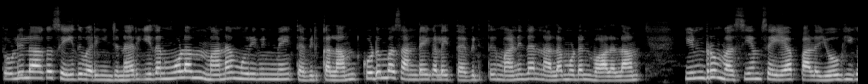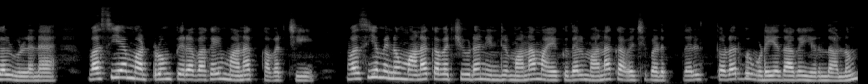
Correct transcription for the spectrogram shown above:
தொழிலாக செய்து வருகின்றனர். இதன் மூலம் மன முறிவின்மை தவிர்க்கலாம். குடும்ப சண்டைகளை தவிர்த்து மனிதன் நலமுடன் வாழலாம். இன்றும் வசியம் செய்ய பல யோகிகள் உள்ளன. வசியம் மற்றும் பிற வகை மனக்கவர்ச்சி. வசியம் என்னும் மனக்கவர்ச்சியுடன் இன்று மன மயக்குதல் மனக்கவர்ச்சிப்படுத்தல் தொடர்பு உடையதாக இருந்தாலும்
